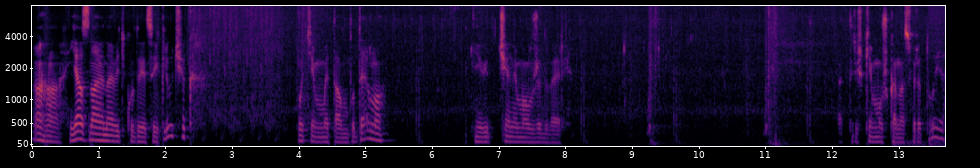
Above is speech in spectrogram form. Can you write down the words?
Ага, я знаю навіть, куди цей ключик. Потім ми там будемо і відчинимо вже двері. Так, трішки мушка нас врятує.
